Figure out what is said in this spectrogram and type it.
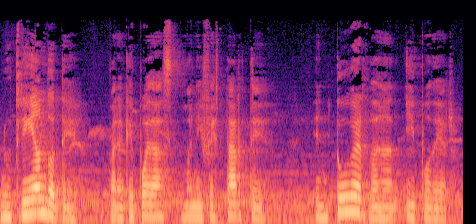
nutriéndote para que puedas manifestarte en tu verdad y poder.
